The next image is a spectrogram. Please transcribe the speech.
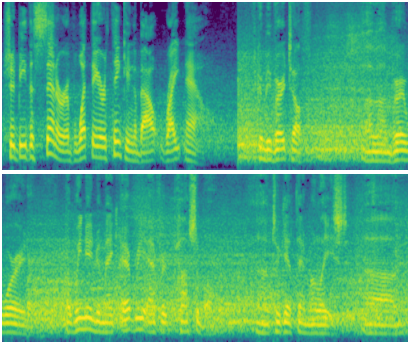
should be the center of what they are thinking about right now. It's going to be very tough. I'm very worried. But we need to make every effort possible uh, to get them released. Uh,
